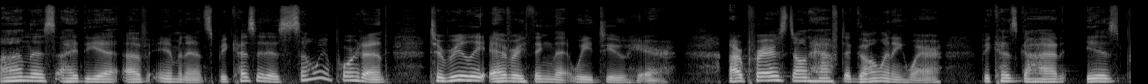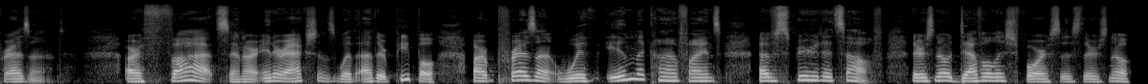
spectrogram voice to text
on this idea of immanence because it is so important to really everything that we do here. Our prayers don't have to go anywhere because God is present. Our thoughts and our interactions with other people are present within the confines of spirit itself. There's no devilish forces, there's no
